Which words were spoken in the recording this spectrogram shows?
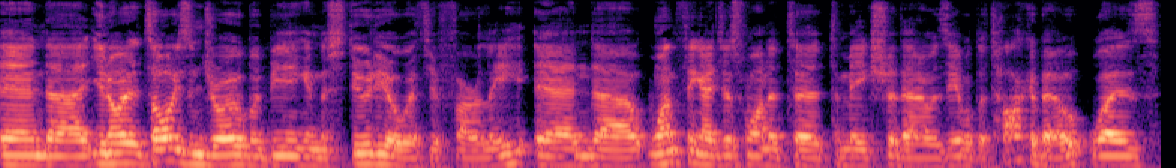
And, uh, you know, it's always enjoyable being in the studio with you, Farley. And uh, one thing I just wanted to, to make sure that I was able to talk about was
